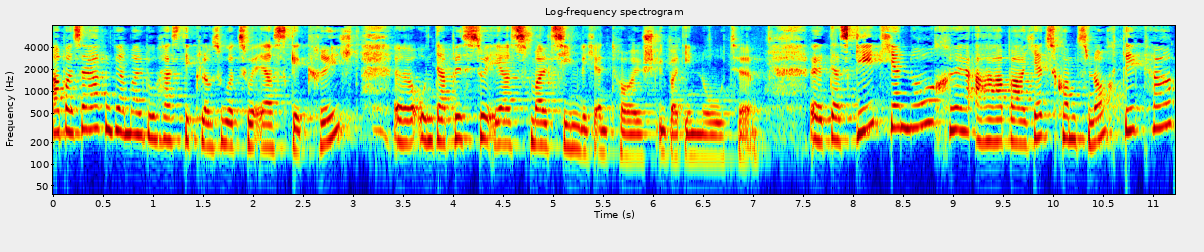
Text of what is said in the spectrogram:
Aber sagen wir mal, du hast die Klausur zuerst gekriegt und da bist du erstmal ziemlich enttäuscht über die Note. Das geht ja noch, aber jetzt kommt's noch dicker.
